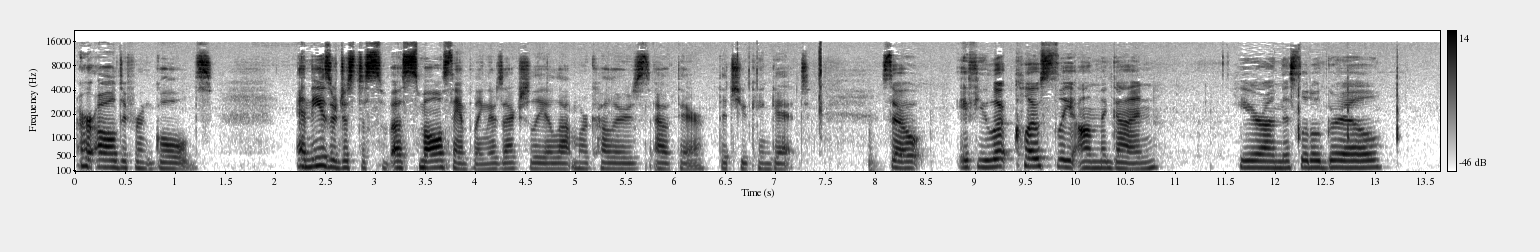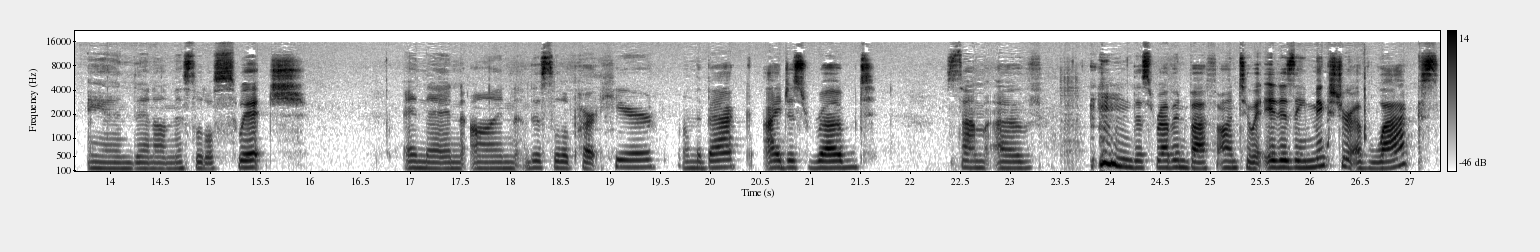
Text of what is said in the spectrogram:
are all different golds. And these are just a, a, small sampling. There's actually a lot more colors out there that you can get. So if you look closely on the gun, here on this little grill, and then on this little switch, and then on this little part here on the back, I just rubbed some of this rub and buff onto it. It is a mixture of wax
